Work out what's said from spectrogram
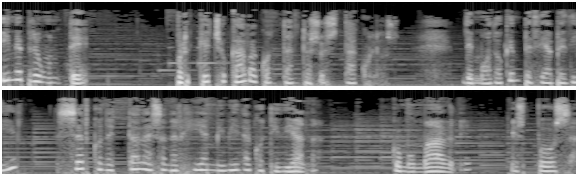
Y me pregunté por qué chocaba con tantos obstáculos, de modo que empecé a pedir ser conectada a esa energía en mi vida cotidiana, como madre, esposa,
